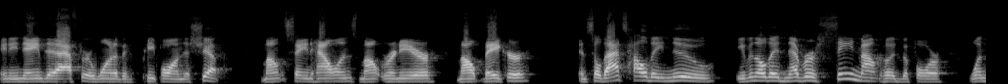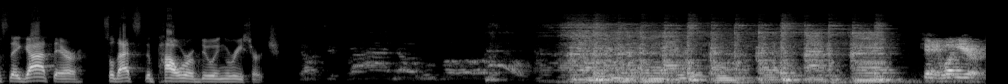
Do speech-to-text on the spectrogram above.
and he named it after one of the people on the ship Mount St. Helens, Mount Rainier, Mount Baker. And so that's how they knew, even though they'd never seen Mount Hood before, once they got there. So that's the power of doing research. Okay, what year?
